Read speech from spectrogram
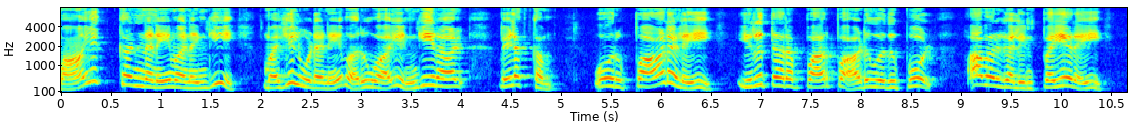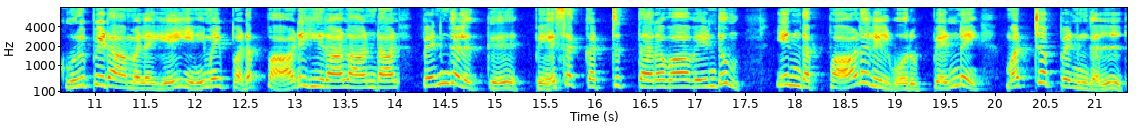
மாயக்கண்ணனை வணங்கி மகிழ்வுடனே வருவாய் என்கிறாள். விளக்கம் ஒரு பாடலை இருதரப்பார் பாடுவது போல் அவர்களின் பெயரை குறிப்பிடாமலேயே இனிமைப்பட பாடுகிறாள் ஆண்டாள். பெண்களுக்கு பேச கற்றுத்தரவா வேண்டும்? இந்த பாடலில் ஒரு பெண்ணை மற்ற பெண்கள்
